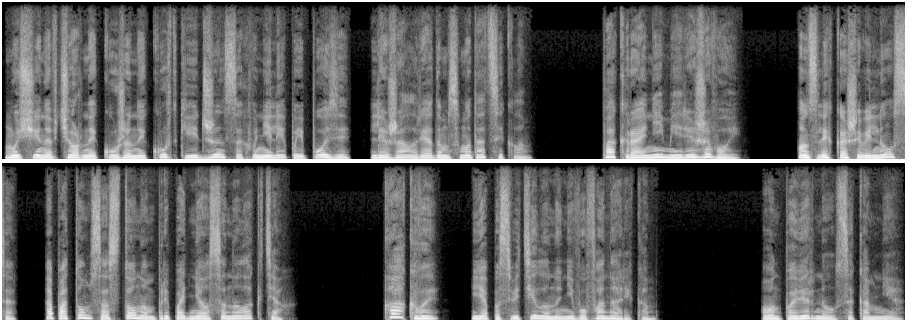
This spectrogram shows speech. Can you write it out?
Мужчина в черной кожаной куртке и джинсах в нелепой позе лежал рядом с мотоциклом. По крайней мере, живой. Он слегка шевельнулся, а потом со стоном приподнялся на локтях. «Как вы?» — я посветила на него фонариком. Он повернулся ко мне.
